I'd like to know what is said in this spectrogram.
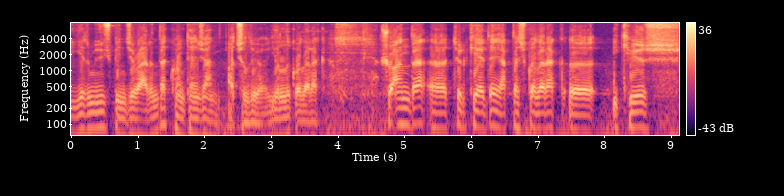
23 bin civarında kontenjan açılıyor yıllık olarak. Şu anda Türkiye'de yaklaşık olarak 200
